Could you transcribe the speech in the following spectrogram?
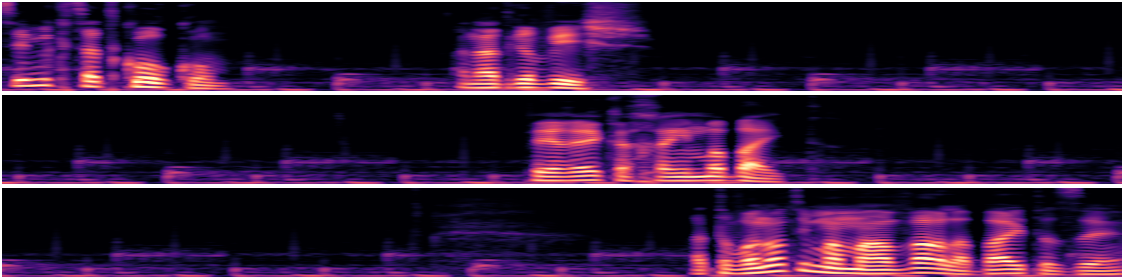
שימי קצת קורקום. ענת גביש. פרק החיים בבית. התובנות עם המעבר לבית הזה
